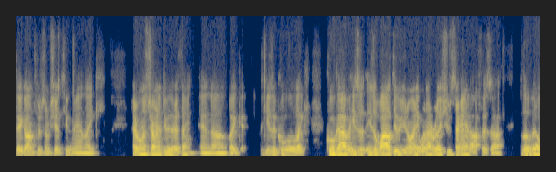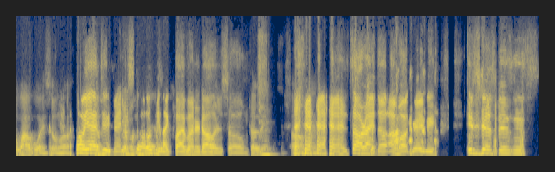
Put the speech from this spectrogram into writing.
they gone through some shit too, man. Like everyone's trying to do their thing, and uh, like he's a cool like cool guy, but he's a he's a wild dude. You know, anyone that really shoots their hand off is uh, a little bit of a wild boy. So uh, Oh yeah, dude, man. He still owes me like five hundred dollars, so? Oh, it's all right though. I'm all gravy. It's just business.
